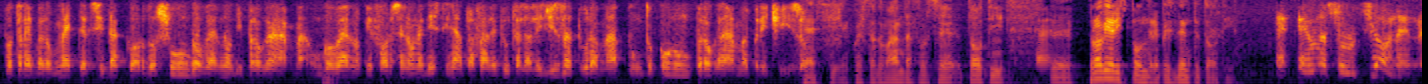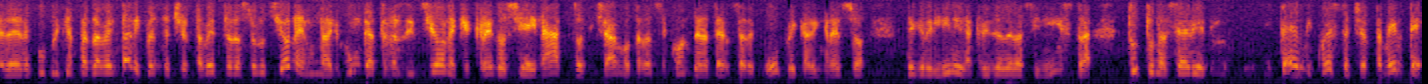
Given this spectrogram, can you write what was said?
potrebbero mettersi d'accordo su un governo di programma, un governo che forse non è destinato a fare tutta la legislatura, ma appunto con un programma preciso. Eh sì, e questa domanda forse Toti eh, provi a rispondere, Presidente Toti. È una soluzione nelle repubbliche parlamentari, questa è certamente una soluzione in una lunga transizione che credo sia in atto diciamo, tra la seconda e la terza repubblica, l'ingresso dei grillini, la crisi della sinistra, tutta una serie di temi, questa è certamente,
